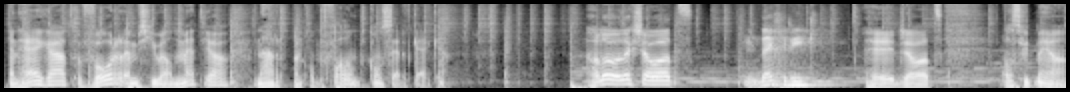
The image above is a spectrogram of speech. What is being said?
En hij gaat voor en misschien wel met jou naar een opvallend concert kijken. Hallo, dag Jawad. Dag Riek. Hey Jawad. Alles goed met jou?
